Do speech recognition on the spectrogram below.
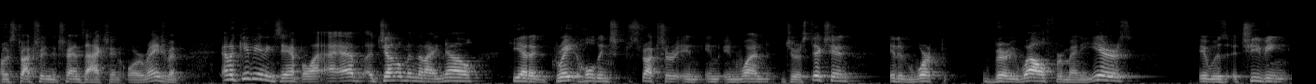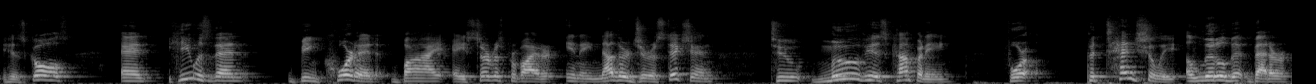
or structuring the transaction or arrangement. And I'll give you an example. I have a gentleman that I know. He had a great holding structure in, in, in one jurisdiction. It had worked very well for many years. It was achieving his goals. And he was then being courted by a service provider in another jurisdiction to move his company for potentially a little bit better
